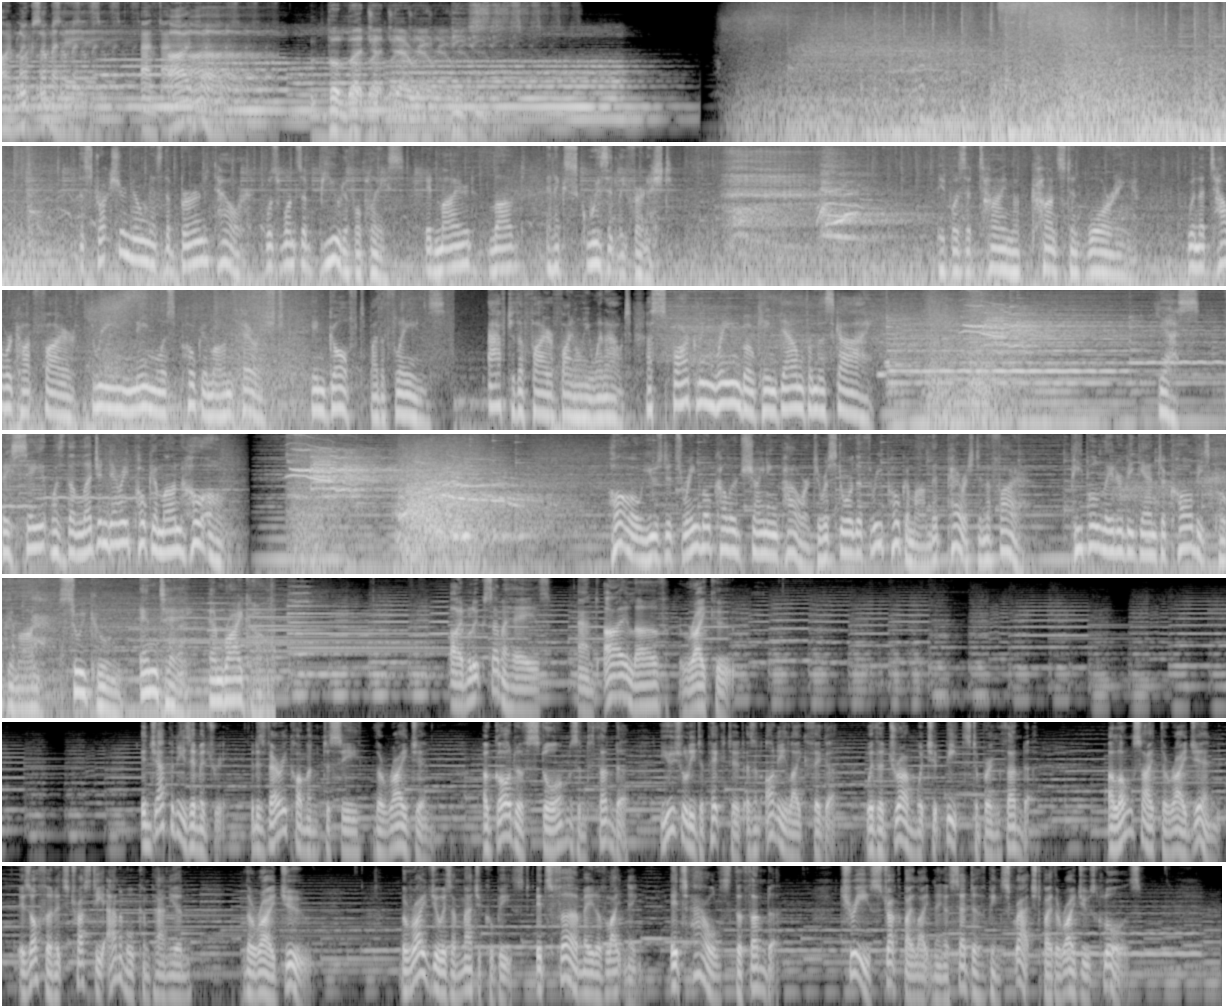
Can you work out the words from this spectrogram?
I'm Luke Summerhaze, and I love The legendary beasts. The structure known as the Burned Tower was once a beautiful place, admired, loved, and exquisitely furnished. It was a time of constant warring. When the tower caught fire, three nameless Pokemon perished, engulfed by the flames. After the fire finally went out, a sparkling rainbow came down from the sky. Yes, they say it was the legendary Pokemon Ho-Oh. Ho-Oh used its rainbow-colored shining power to restore the three Pokemon that perished in the fire. People later began to call these Pokemon Suicune, Entei, and Raikou. I'm Luke Summerhaze, and I love Raikou. In Japanese imagery, it is very common to see the Raijin, a god of storms and thunder, usually depicted as an Oni like figure with a drum which it beats to bring thunder. Alongside the Raijin is often its trusty animal companion, the Raiju. The Raiju is a magical beast, its fur made of lightning, its howls the thunder. Trees struck by lightning are said to have been scratched by the Raiju's claws.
